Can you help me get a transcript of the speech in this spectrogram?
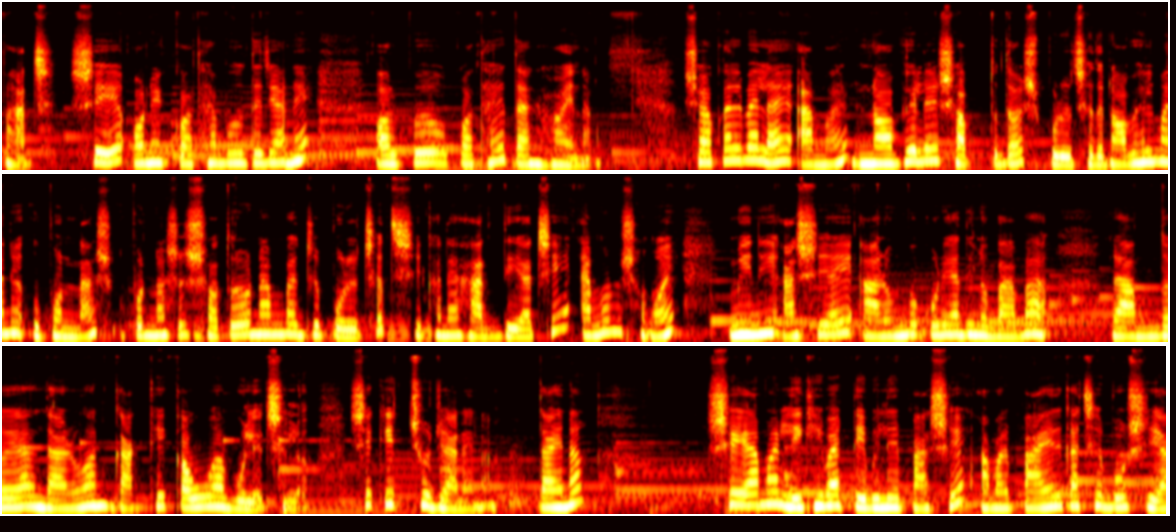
পাঁচ। সে অনেক কথা বলতে জানে, অল্প কথায় তার হয় না। সকালবেলায় আমার নভেলের সপ্তদশ পরিচ্ছেদ, নভেল মানে উপন্যাস, উপন্যাসের সতেরো নাম্বার যে পরিচ্ছেদ, সেখানে হাত দিয়াছি। এমন সময় মিনি আসিয়াই আরম্ভ করিয়া দিল, বাবা, রামদয়াল দারোয়ান কাকে কাউয়া বলেছিল? সে কিচ্ছু জানে না। তাই না? সে আমার লিখিবার টেবিলের পাশে আমার পায়ের কাছে বসিয়া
